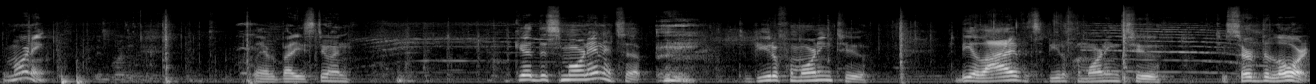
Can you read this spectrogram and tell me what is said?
Good morning. Good morning. Hopefully everybody's doing good this morning. It's a it's a beautiful morning to to be alive. It's a beautiful morning to to serve the Lord.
